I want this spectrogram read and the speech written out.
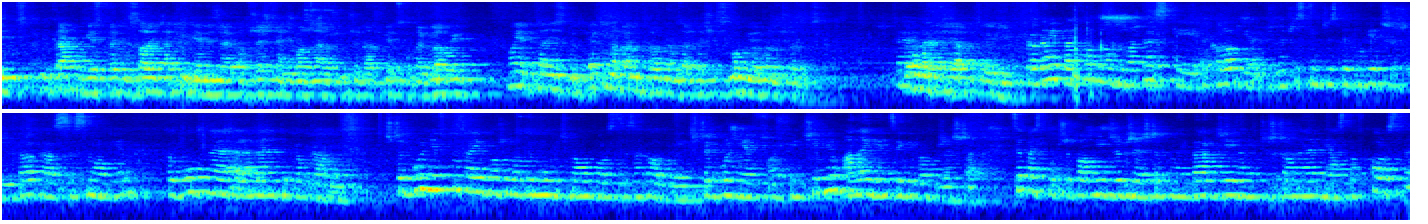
Kraków jest prekursorem takim, wiemy, że od września nie można już używać pieców węglowych. Moje pytanie jest krótkie. Jaki ma Pani program w zakresie smogu i ochrony środowiska? W programie Platformy Obywatelskiej Ekologia i przede wszystkim czyste powietrze, czyli walka ze smogiem, to główne elementy programu. Szczególnie tutaj możemy o tym mówić w Małopolsce Zachodniej, szczególnie w Oświęcimiu, a najwięcej chyba w Brzeszczach. Chcę Państwu przypomnieć, że Brzeszczek to najbardziej zanieczyszczone miasto w Polsce.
